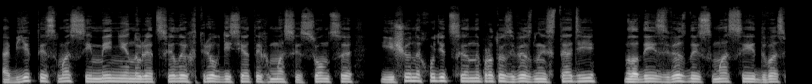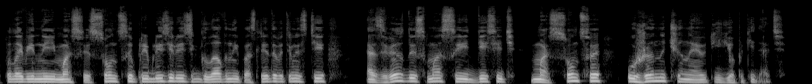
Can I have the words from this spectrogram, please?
объекты с массой менее 0,3 массы Солнца еще находятся на протозвездной стадии, молодые звезды с массой 2,5 массы Солнца приблизились к главной последовательности, а звезды с массой 10 масс Солнца уже начинают ее покидать.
